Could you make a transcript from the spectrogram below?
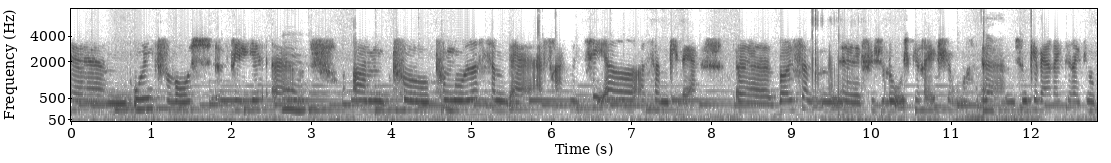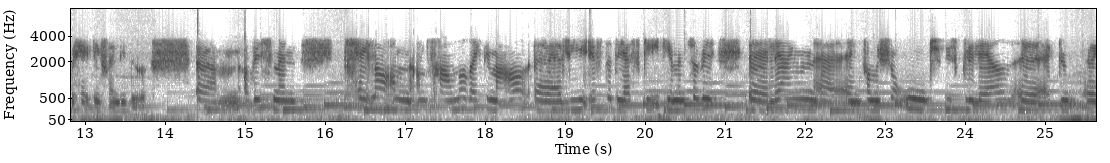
øh, uden for vores vilje. Øh, mm. om på, på måder, som er, er fragmenterede og som kan være øh, voldsomme øh, fysiologiske reaktioner, øh, som kan være rigtig, rigtig ubehagelige for individet. Øh, og hvis man taler om, om traumet rigtig meget øh, lige efter det er sket, jamen så vil øh, læringen af, af informationen typisk blive læret øh, af, øh,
